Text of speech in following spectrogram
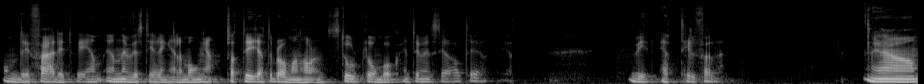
om det är färdigt vid en, en investering eller många. Så det är jättebra om man har en stor plånbok och inte investerar alltid vid ett tillfälle. Ja.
